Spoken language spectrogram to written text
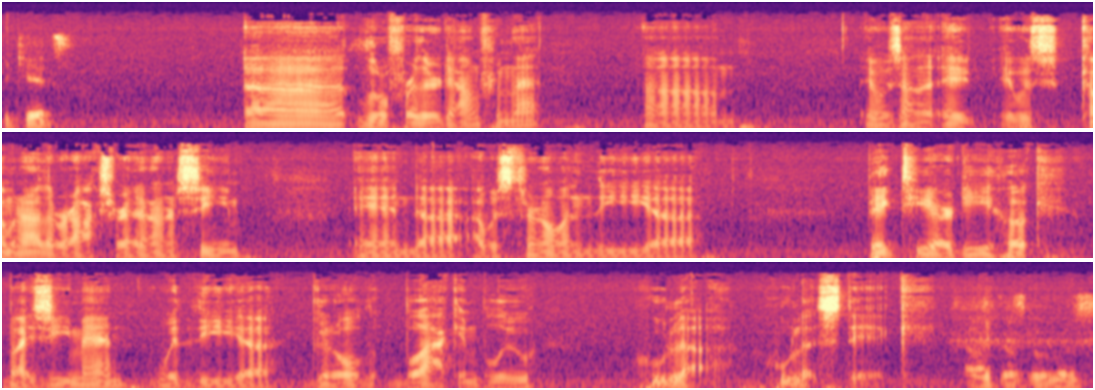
The kids. Uh, a little further down from that, um, it was on it. It was coming out of the rocks right on a seam, and uh, I was throwing the uh, big TRD hook by Z-Man with the uh, good old black and blue hula hula stick. I like those hoolas.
